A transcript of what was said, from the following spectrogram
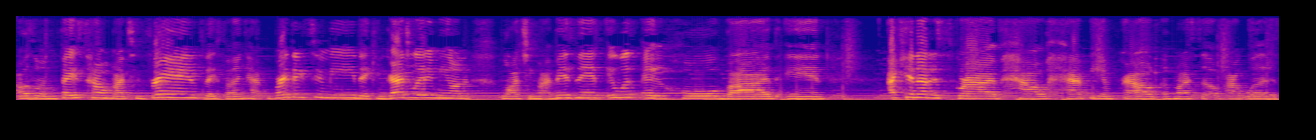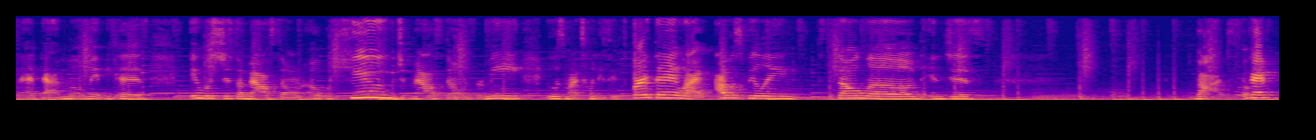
I was on FaceTime with my two friends. They sang happy birthday to me. They congratulated me on launching my business. It was a whole vibe and I cannot describe how happy and proud of myself I was at that moment because it was just a milestone, a huge milestone for me. It was my 26th birthday. Like I was feeling so loved and just vibes, okay?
